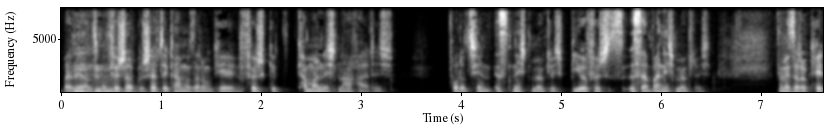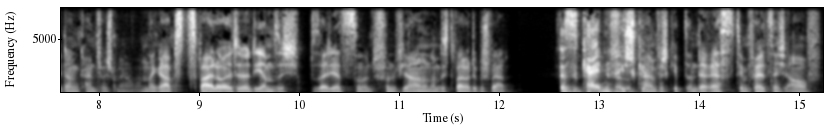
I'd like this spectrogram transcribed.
Weil wir mhm. uns mit Fischer beschäftigt haben und gesagt, okay, Fisch gibt, kann man nicht nachhaltig produzieren, ist nicht möglich. Biofisch ist, ist aber nicht möglich. Dann haben wir gesagt, okay, dann kein Fisch mehr. Und dann gab es zwei Leute, die haben sich seit jetzt, seit fünf Jahren, haben sich zwei Leute beschwert dass es keinen Fisch dass es keinen Fisch gibt und der Rest, dem fällt es nicht auf.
